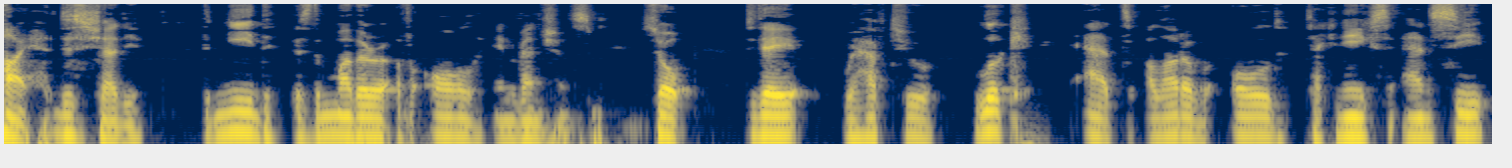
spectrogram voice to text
Hi, this is Shadi. The need is the mother of all inventions. So today we have to look at a lot of old techniques and see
